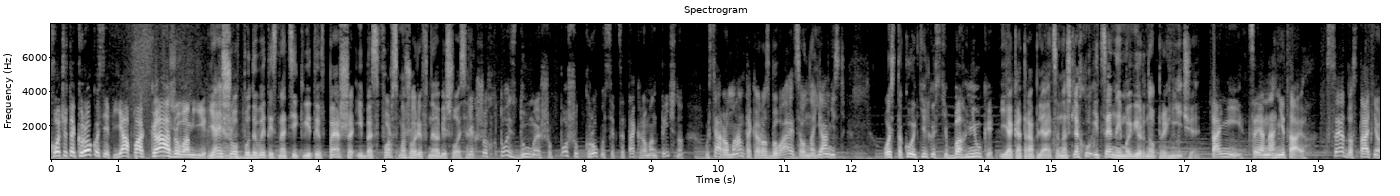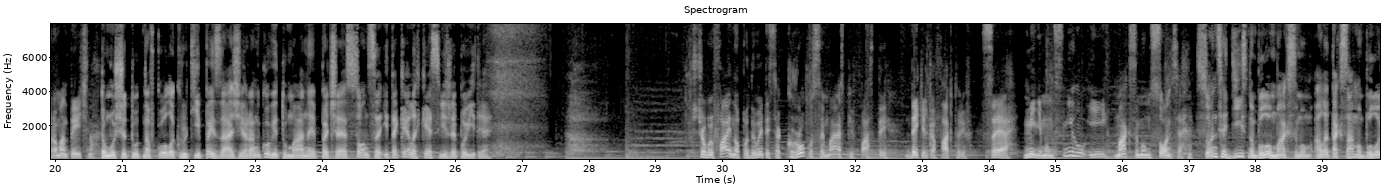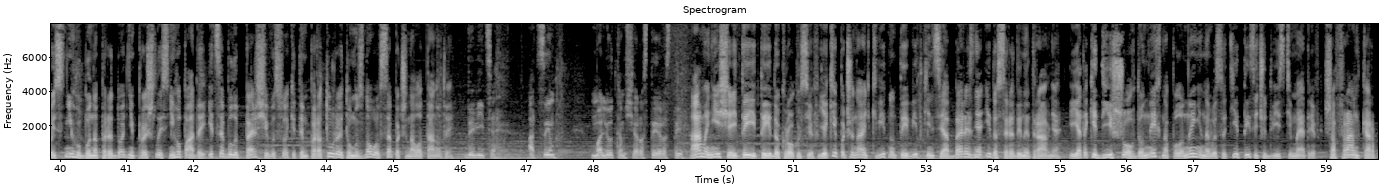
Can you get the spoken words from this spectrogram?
Хочете крокусів? Я покажу вам їх. Я йшов подивитись на ці квіти вперше, і без форс-мажорів не обійшлося. Якщо хтось думає, що пошук крокусів це так романтично, уся романтика розбивається у наявність ось такої кількості багнюки. Яка трапляється на шляху, і це неймовірно пригнічує. Та ні, це я нагнітаю. Все достатньо романтично. Тому що тут навколо круті пейзажі, ранкові тумани, пече сонце і таке легке свіже повітря. Щоби файно подивитися крокуси, має співпасти декілька факторів: це мінімум снігу і максимум сонця. Сонця дійсно було максимум, але так само було і снігу, бо напередодні пройшли снігопади, і це були перші високі температури, тому знову все починало танути. Дивіться, а цим малюткам ще рости і рости. А мені ще йти йти до крокусів, які починають квітнути від кінця березня і до середини травня. І я таки дійшов до них на полонині на висоті 1200 метрів. Шафран,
